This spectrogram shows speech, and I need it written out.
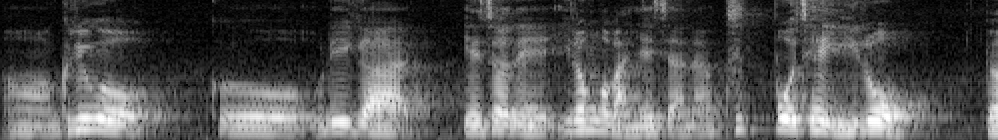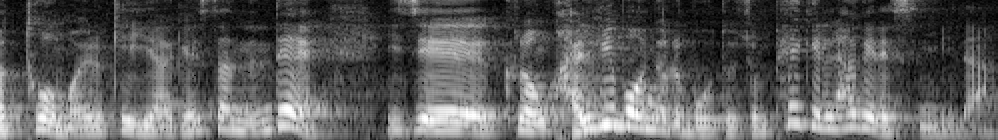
어, 그리고 그 우리가 예전에 이런 거 많이 했잖아요. 국보 제1호 몇 호 뭐 이렇게 이야기 했었는데 이제 그런 관리 번호를 모두 좀 폐기를 하게 됐습니다.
